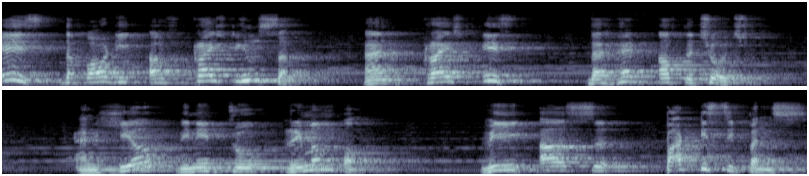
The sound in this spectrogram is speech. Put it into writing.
is the body of Christ himself and Christ is the head of the church. And here we need to remember we as participants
